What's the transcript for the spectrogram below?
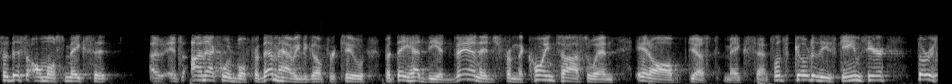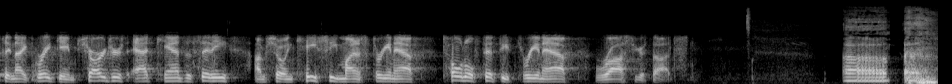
So this almost makes it it's unequitable for them having to go for two, but they had the advantage from the coin toss win. It all just makes sense. Let's go to these games here. Thursday night, great game. Chargers at Kansas City. I'm showing KC minus three and a half, total 53 and a half. Ross, your thoughts? Uh,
